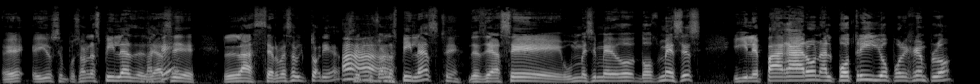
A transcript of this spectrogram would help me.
eh, ellos se pusieron las pilas desde hace la cerveza Victoria, Ah, se ah, pusieron ah. las pilas Sí. desde hace un mes y medio, dos meses, y le pagaron al Potrillo, por ejemplo,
